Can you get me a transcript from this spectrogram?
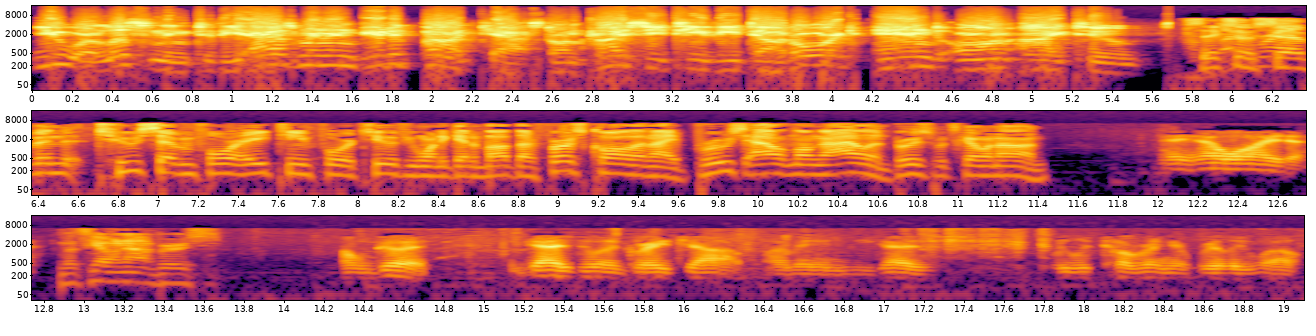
You are listening to the Asman and Budick podcast on ICTV.org and on iTunes. 607-274-1842 if you want to get involved. Our first call tonight, Bruce out in Long Island. Bruce, what's going on? Hey, how are you? What's going on, Bruce? I'm good. You guys doing a great job. I mean, you guys really covering it really well.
